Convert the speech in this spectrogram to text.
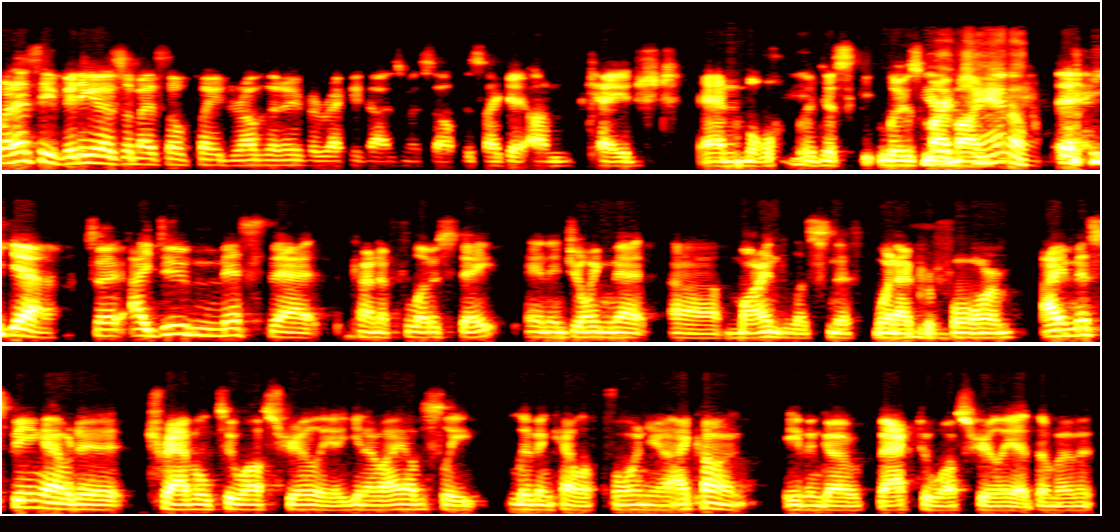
when I see videos of myself playing drums, I don't even recognize myself. It's like an uncaged animal. I just lose my Your mind. yeah. So i do miss that kind of flow state and enjoying that uh, mindlessness when i Mhm. perform. I miss being able to travel to australia. You know i obviously live in california. I can't even go back to australia at the moment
